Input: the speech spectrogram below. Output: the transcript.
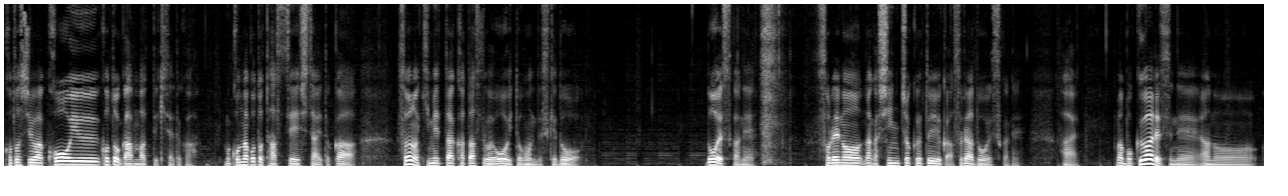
今年はこういうことを頑張っていきたいとか、まあ、こんなことを達成したいとかそういうのを決めた方すごい多いと思うんですけど、どうですかね？それのなんか進捗というか、それはどうですかね？はい。まあ、僕はですね、あのー、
